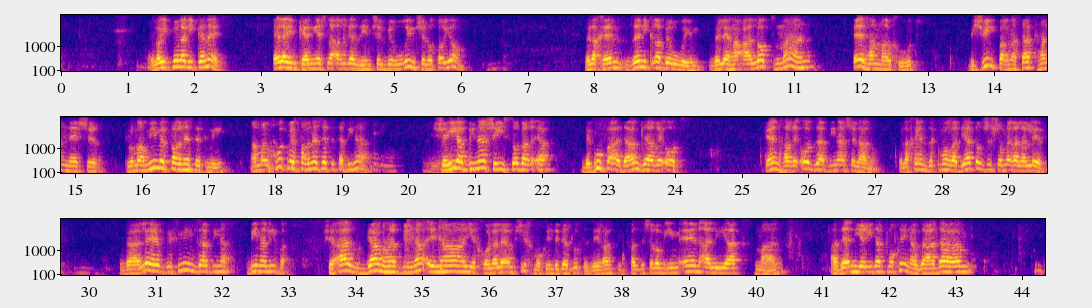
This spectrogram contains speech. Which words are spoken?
לא ייתנו לה להיכנס, אלא אם כן יש לה ארגזים של בירורים של אותו יום. ולכן זה נקרא בירורים, ולהעלות מן אל המלכות בשביל פרנסת הנשר. כלומר, מי מפרנס את מי? המלכות מפרנסת את הבינה, שהיא הבינה שהיא סוד הריאה. בגוף האדם זה הריאות. כן? הריאות זה הבינה שלנו, ולכן זה כמו רדיאטור ששומר על הלב, והלב בפנים זה הבינה, בינה ליבה, שאז גם הבינה אינה יכולה להמשיך מוכין דגדלות, זה אירנטי, חז ושלום, אם אין עליית מן, אז אין ירידת מוכין, אז האדם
